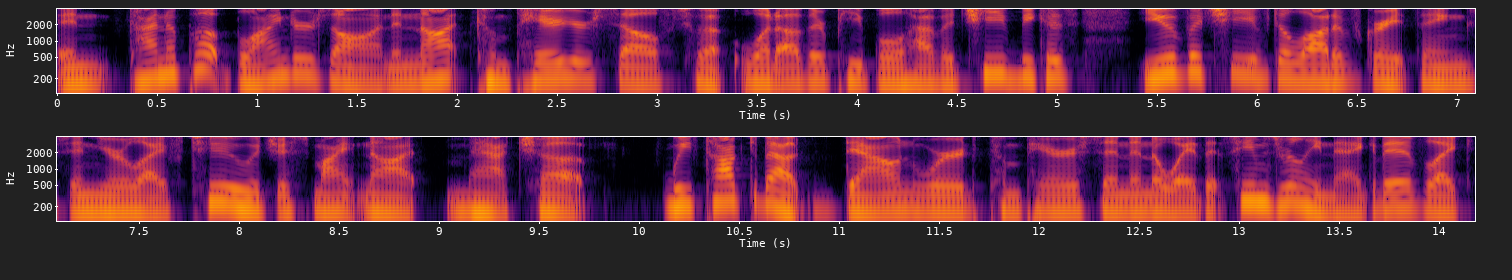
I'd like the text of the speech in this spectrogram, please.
and kind of put blinders on and not compare yourself to uh, what other people have achieved because you've achieved a lot of great things in your life too. It just might not match up. we've talked about downward comparison in a way that seems really negative. Like,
